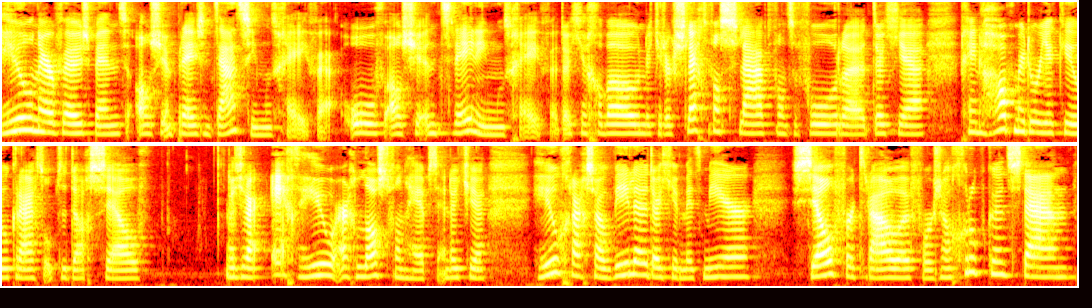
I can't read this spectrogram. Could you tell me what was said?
heel nerveus bent als je een presentatie moet geven of als je een training moet geven. Dat je gewoon, dat je er slecht van slaapt van tevoren, dat je geen hap meer door je keel krijgt op de dag zelf. Dat je daar echt heel erg last van hebt en dat je heel graag zou willen dat je met meer zelfvertrouwen voor zo'n groep kunt staan.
